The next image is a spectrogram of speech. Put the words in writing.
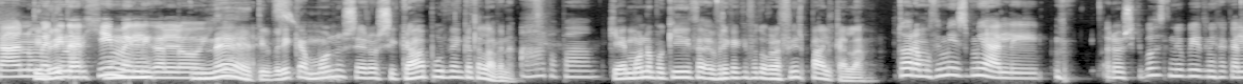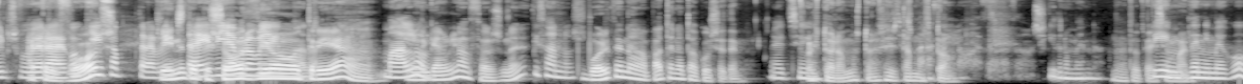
Κάνουμε Τη την βρήκα- αρχή με Μμ, λίγα λόγια. Ναι, τη έτσι. βρήκα μόνο σε ρωσικά που δεν καταλάβαινα. Α, παπά. Και μόνο από εκεί θα βρήκα και φωτογραφίες πάλι καλά. Τώρα μου θυμίζει μια άλλη ρώσικη υπόθεση, την οποία την είχα καλύψει φοβερά εγώ Ακριβώς. και είχα Και τραβήξει είναι το τα ίδια επεισόδιο 3. προβλήματα. Μάλλον. Αν δεν κάνω λάθος, ναι. Πιθανώς. Που μπορείτε να πάτε να το ακούσετε. Έτσι. Όχι τώρα όμως, τώρα Σας συζητάμε αυτό. παρακαλώ, εδώ, εδώ, συγκεντρωμένα. Να το το Τι, ASMR. δεν είμαι εγώ,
